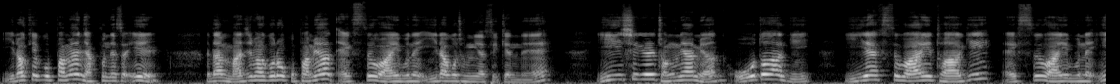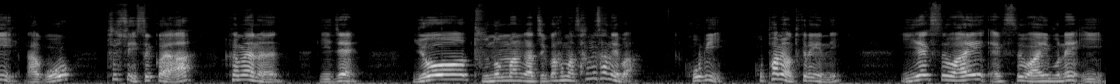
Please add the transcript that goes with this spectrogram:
이렇게 곱하면 약분돼서 1. 그 다음 마지막으로 곱하면 xy분의 2라고 정리할 수 있겠네. 이 식을 정리하면 5 더하기 2xy 더하기 xy분의 2라고 풀 수 있을 거야. 그러면은 이제 요 두 놈만 가지고 한번 상상해봐. 곱이 곱하면 어떻게 되겠니? 2xy xy분의 2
